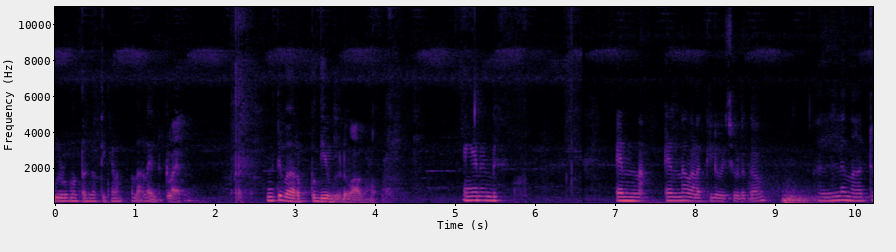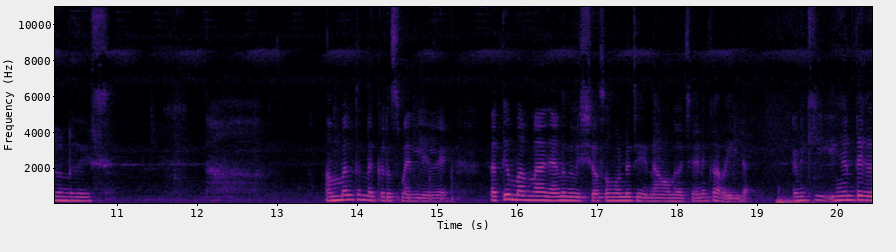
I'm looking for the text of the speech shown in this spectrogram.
വീട് മൊത്തം കത്തിക്കണം. അതാണ് എന്റെ പ്ലാൻ എന്നിട്ട് വേറെ പുതിയ വീട് വാങ്ങണം. എങ്ങനെയുണ്ട്? എണ്ണ എണ്ണ വിളക്കിൽ ഒഴിച്ചു കൊടുക്കാം. നല്ല നാറ്റമുണ്ട് കഴിച്ച് അമ്പലത്തിന്റെ ഒക്കെ ഒരു സ്മെല്ലല്ലേ സത്യം പറഞ്ഞാൽ ഞാനിത് വിശ്വാസം കൊണ്ട് ചെയ്യുന്നതാണോ എന്ന് വെച്ചാൽ എനിക്കറിയില്ല. എനിക്ക് ഇങ്ങനത്തെയൊക്കെ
